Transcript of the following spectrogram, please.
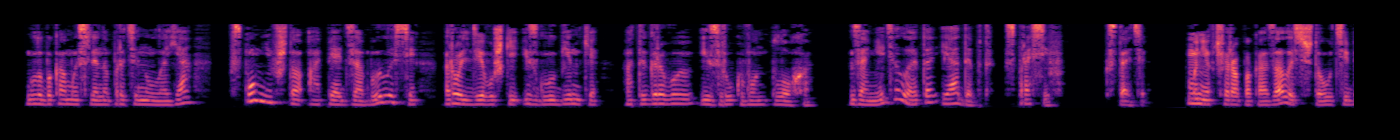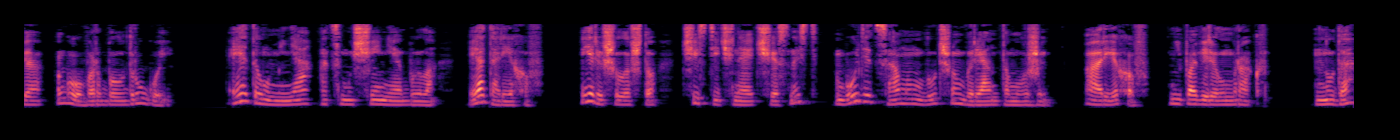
глубокомысленно протянула я, вспомнив, что опять забылась и роль девушки из глубинки отыгрываю из рук вон плохо. Заметил это и адепт, спросив. «К кстати. Мне вчера показалось, что у тебя говор был другой. Это у меня от смущения было и от орехов. Я решила, что частичная честность будет самым лучшим вариантом лжи. Орехов не поверил мрак. «Ну да»,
